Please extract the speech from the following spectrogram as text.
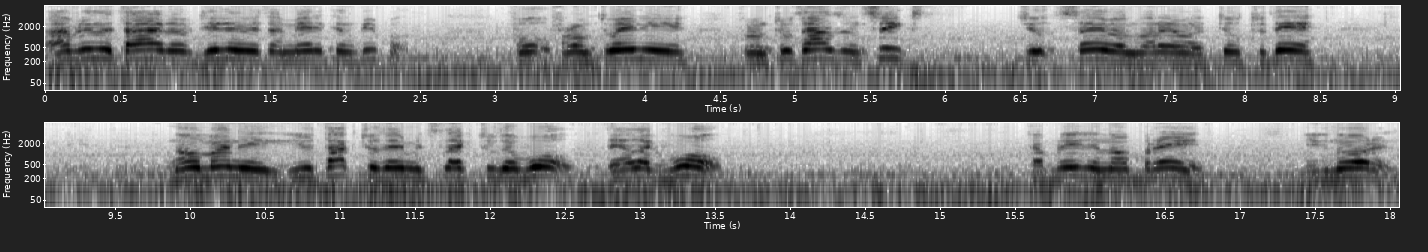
I'm really tired of dealing with American people. For from 20, from 2006 till seven, whatever, till today, no money you talk to them it's like to the wall. They're like wall. Completely no brain. Ignoring.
